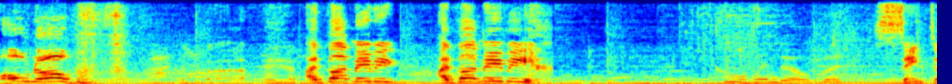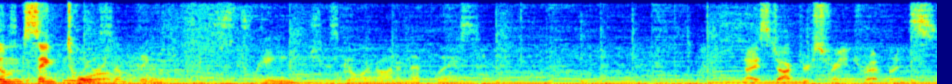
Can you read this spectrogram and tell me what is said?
Oh no! I thought maybe, I thought maybe! Cool window, but Sanctum Sanctorum. something strange is going on in that place. Nice Doctor Strange reference.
